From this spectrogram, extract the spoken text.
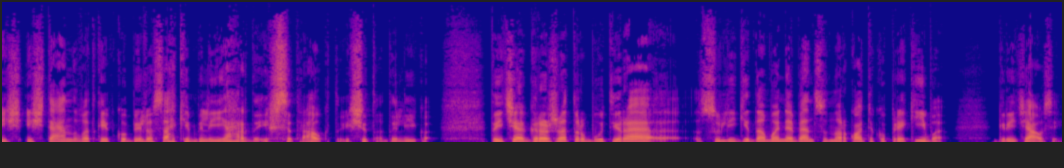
iš, iš ten, vad kaip Kubilius sakė, milijardai išsitrauktų iš šito dalyko. Tai čia graža turbūt yra sulygydama nebent su narkotikų priekyba greičiausiai.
